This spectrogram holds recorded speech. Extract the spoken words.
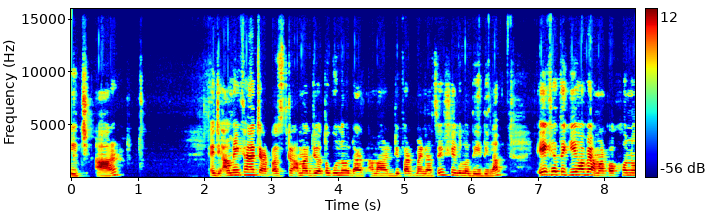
এইচআর এই যে আমি এখানে চার পাঁচটা, আমার যতগুলো আমার ডিপার্টমেন্ট আছে সেগুলো দিয়ে দিলাম। এই ক্ষেত্রে কি হবে? আমার কখনো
